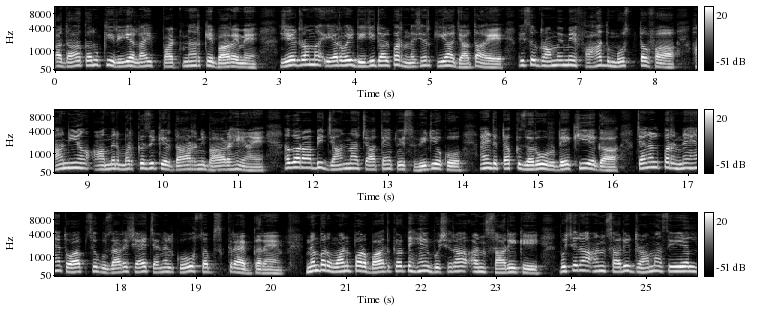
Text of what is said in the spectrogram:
अदाकारों की रियल लाइफ पार्टनर के बारे में। ये ड्रामा एयरवाई डिजिटल पर नज़र किया जाता है। इस ड्रामे में फ़हद मुस्तफ़ा, हानिया, आमिर मरकज़ी किरदार निभा रहे हैं। अगर आप भी जानना चाहते हैं तो इस वीडियो को एंड तक ज़रूर देखिएगा। चैनल पर नए हैं तो आपसे गुजारिश है चैनल को सब्सक्राइब करें। नंबर वन पर बात करते हैं बुशरा अंसारी की। Bushra Ansari drama serial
